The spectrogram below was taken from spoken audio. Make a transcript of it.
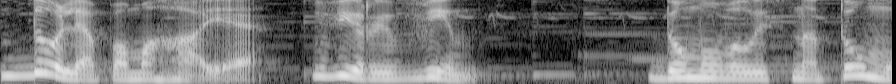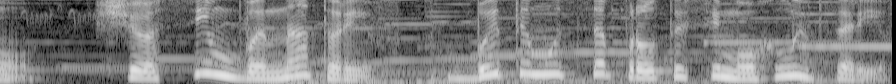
доля помагає, вірив він. Домовились на тому, що сім винаторів битимуться проти сімох лицарів.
